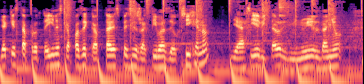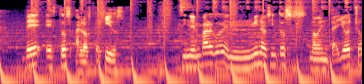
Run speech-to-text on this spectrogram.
ya que esta proteína es capaz de captar especies reactivas de oxígeno y así evitar o disminuir el daño de estos a los tejidos. Sin embargo, en 1998,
